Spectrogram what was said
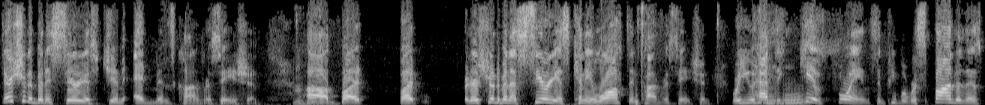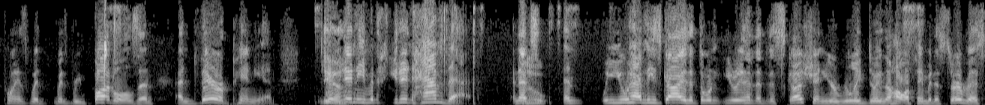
there should have been a serious Jim Edmonds conversation. Uh, but but there should have been a serious Kenny Lofton conversation where you had Mhm. to give points and people respond to those points with, with rebuttals and, and their opinion. Yeah. You didn't even you didn't have that. And that's Nope. and when you have these guys that don't you don't have that discussion, you're really doing the Hall of Fame a disservice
